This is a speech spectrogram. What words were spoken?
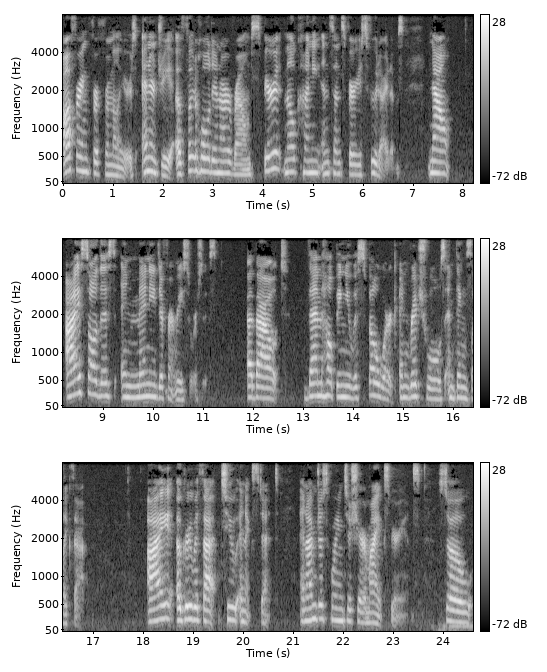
Offering for familiars, energy, a foothold in our realm, spirit, milk, honey, incense, various food items. Now, I saw this in many different resources about them helping you with spell work and rituals and things like that. I agree with that to an extent. And I'm just going to share my experience. So,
